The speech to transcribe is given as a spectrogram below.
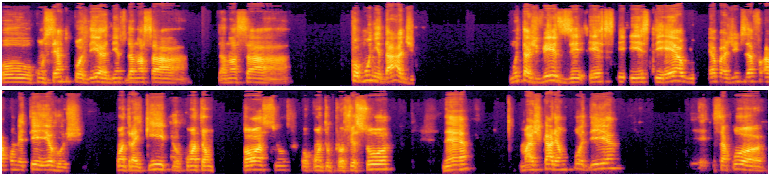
ou com certo poder dentro da nossa, da nossa comunidade, muitas vezes esse, esse ego leva a gente a cometer erros contra a equipe, ou contra um sócio, ou contra o professor, né? Mas, cara, é um poder, sacou?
